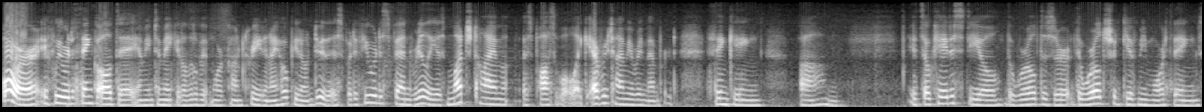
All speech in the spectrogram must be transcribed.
Or if we were to think all day, I mean, to make it a little bit more concrete, and I hope you don't do this, but if you were to spend really as much time as possible, like every time you remembered, thinking, um, it's okay to steal. The world deserve. The world should give me more things.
